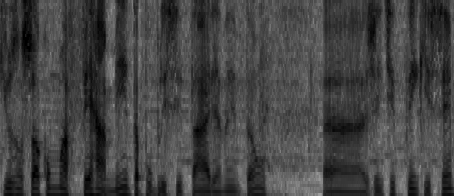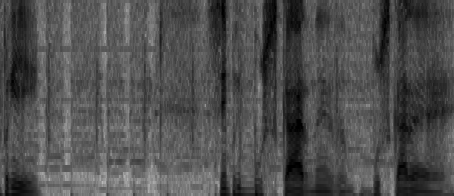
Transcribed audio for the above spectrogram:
que usam só como uma ferramenta publicitária, né? Então uh, a gente tem que sempre sempre buscar, né? Buscar é,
